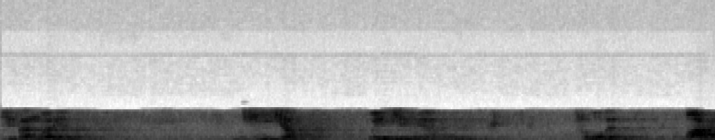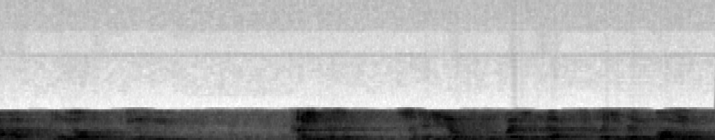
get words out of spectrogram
第三个观点，气象为新能源服务，是我们发展的重要的一个领域。可喜的是，世界气象组织关心的。核心的。预报业务，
